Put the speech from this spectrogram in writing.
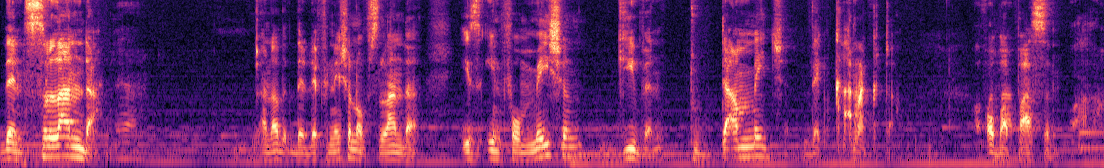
Then slander Yeah. another the definition of slander is information given to damage the character of a person Wow.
